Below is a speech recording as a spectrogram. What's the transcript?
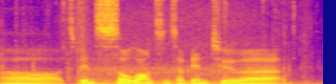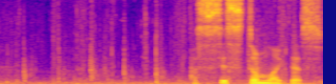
Oh, it's been so long since I've been to uh, a system like this.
